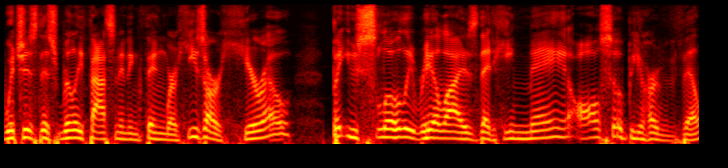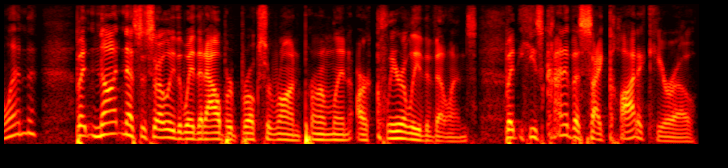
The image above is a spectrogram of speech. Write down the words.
which is this really fascinating thing where he's our hero, but you slowly realize that he may also be our villain but not necessarily the way that Albert Brooks or Ron Perlman are clearly the villains. But he's kind of a psychotic hero.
